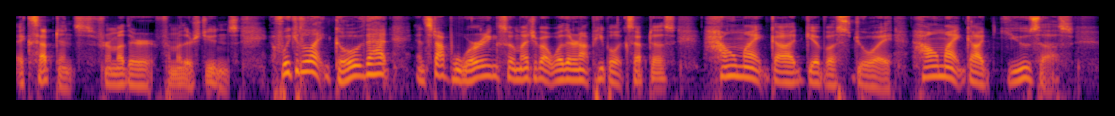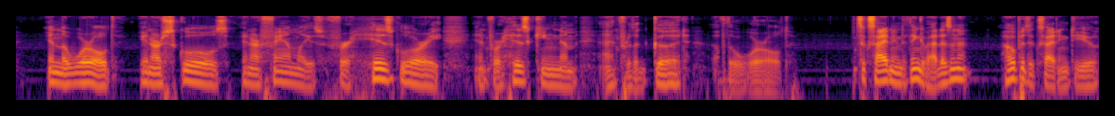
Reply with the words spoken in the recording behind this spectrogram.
acceptance from other from other students. If we could let go of that and stop worrying so much about whether or not people accept us how might god give us joy? How might god use us in the world in our schools in our families for his glory and for his kingdom and for the good of the world it's exciting to think about isn't it I hope it's exciting to you.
